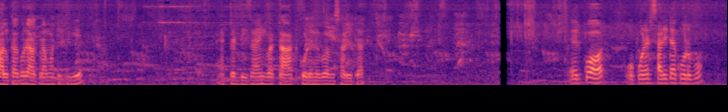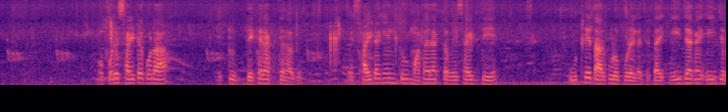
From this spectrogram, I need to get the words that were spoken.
হালকা করে আকড়ামাটি দিয়ে একটা ডিজাইন বা একটা আর্ট করে নেব আমি শাড়িটা। এরপর ওপরের শাড়িটা করব। ওপরের শাড়িটা করা একটু দেখে রাখতে হবে। এই শাড়িটা কিন্তু মাথায় রাখতে হবে এই সাইড দিয়ে। উঠে তারপর ওপরে গেছে। তাই এই জায়গায় এই যে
